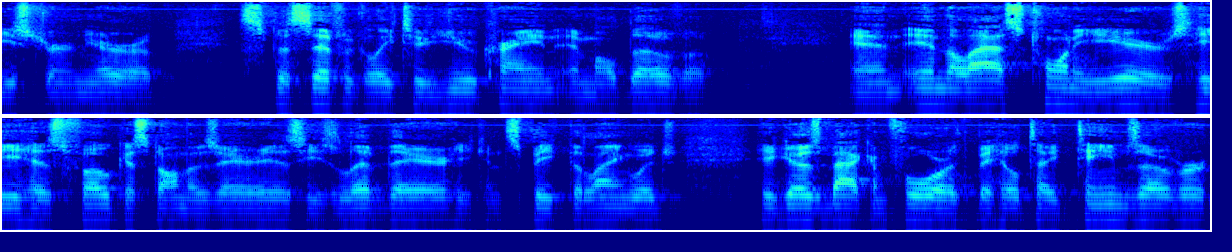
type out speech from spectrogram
Eastern Europe specifically to Ukraine and Moldova. And in the last 20 years, he has focused on those areas. He's lived there. He can speak the language. He goes back and forth, but he'll take teams over.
